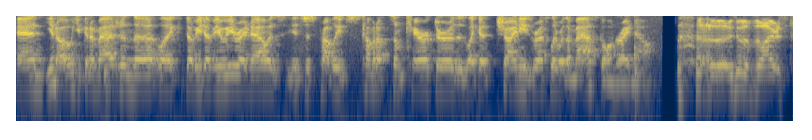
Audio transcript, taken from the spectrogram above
and you know, you can imagine the like WWE right now is it's just probably just coming up with some character. There's like a Chinese wrestler with a mask on right now. the virus.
